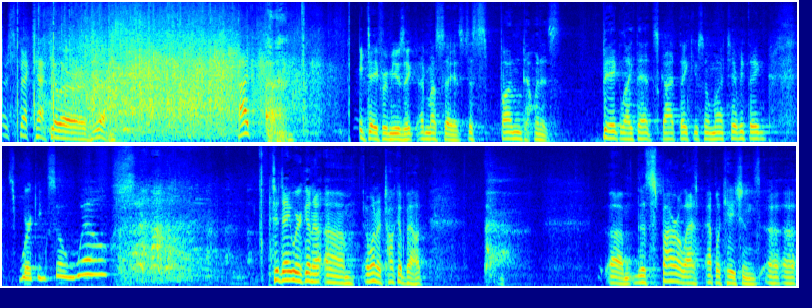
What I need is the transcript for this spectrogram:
Rather spectacular. Yes. I, great day for music, I must say. It's just fun when it's big like that. Scott, thank you so much. Everything is working so well. Today we're going to, um, I want to talk about um, the spiral applications, uh, uh,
